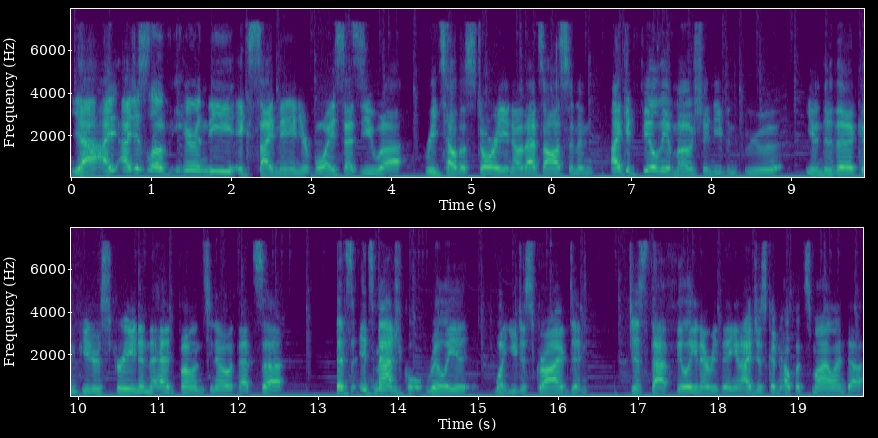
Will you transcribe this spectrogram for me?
yeah, I, I just love hearing the excitement in your voice as you uh, retell the story. You know, that's awesome, and I could feel the emotion even through even through the computer screen and the headphones. You know, that's uh, that's it's magical, really, what you described, and just that feeling and everything. And I just couldn't help but smile. And uh,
